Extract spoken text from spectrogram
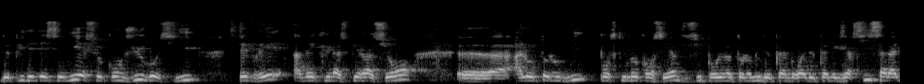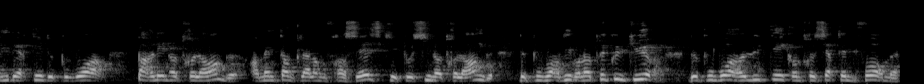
depuis des décennies, elle se conjugue aussi, c'est vrai, avec une aspiration euh, à l'autonomie, pour ce qui me concerne, je suis pour une autonomie de plein droit et de plein exercice, à la liberté de pouvoir parler notre langue en même temps que la langue française, qui est aussi notre langue, de pouvoir vivre notre culture, de pouvoir lutter contre certaines formes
